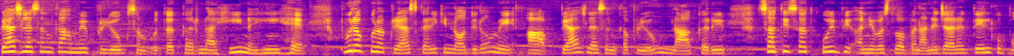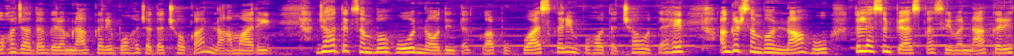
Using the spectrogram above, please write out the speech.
प्याज लहसुन का हमें प्रयोग संभवतः करना ही नहीं है। पूरा पूरा प्रयास करें कि नौ दिनों में आप प्याज लहसुन का प्रयोग ना करें। साथ ही साथ कोई भी अन्य वस्तु आप बनाने जा रहे हैं, तेल को बहुत ज़्यादा गर्म ना करें, बहुत ज़्यादा छौका ना मारें। जहाँ तक संभव हो, नौ दिन तक आप उपवास करें, बहुत अच्छा होता है। अगर संभव ना हो तो लहसुन प्याज का सेवन ना करें।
